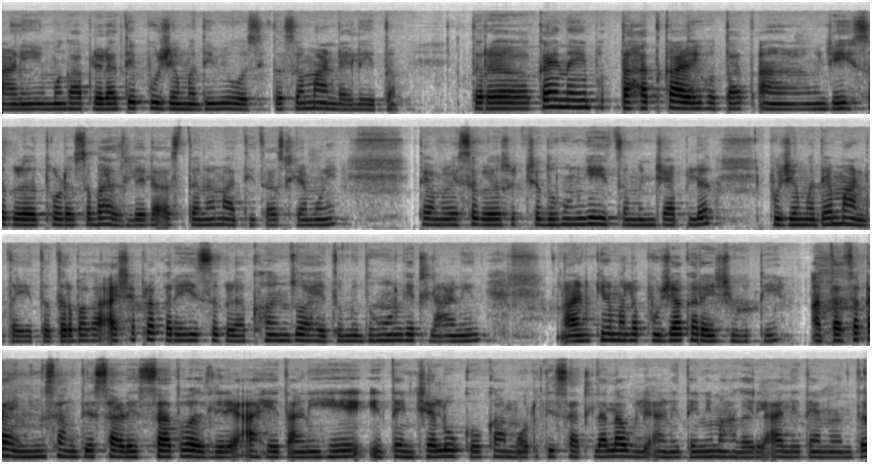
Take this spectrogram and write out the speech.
आणि मग आपल्याला ते पूजेमध्ये व्यवस्थित असं मांडायला येतं. तर काय नाही फक्त हात काळे होतात म्हणजे हे सगळं थोडंसं भाजलेलं असतं ना मातीचं असल्यामुळे. त्यामुळे सगळं स्वच्छ धुवून घ्यायचं म्हणजे आपलं पूजेमध्ये मांडता येतं. तर बघा अशा प्रकारे हे सगळा खण जो आहे तो मी धुवून घेतला आणि आणखीन मला पूजा करायची होती. आताचा टायमिंग सांगते साडेसात वाजलेले आहेत आणि हे त्यांच्या लोक कामावरती सातला लावले आणि त्यांनी माघारी आले त्यानंतर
